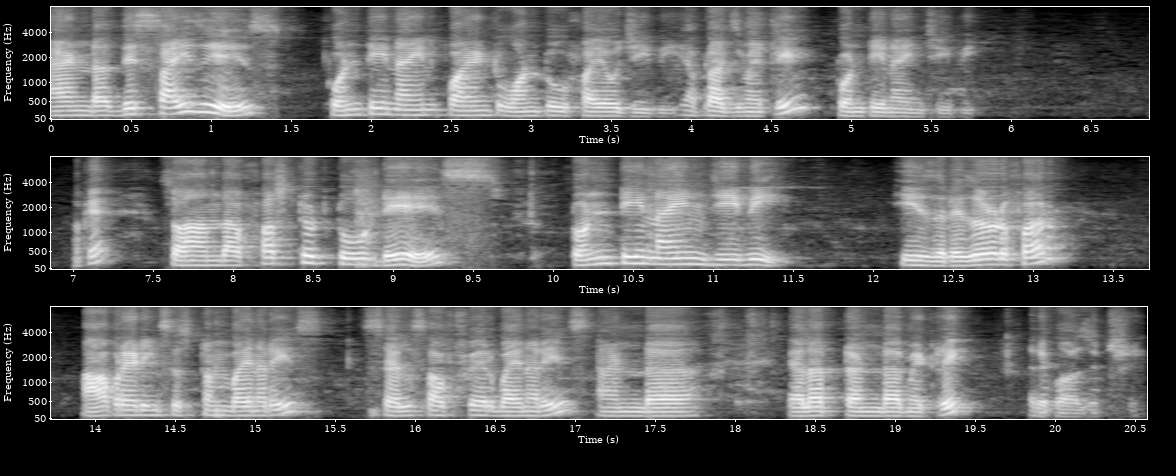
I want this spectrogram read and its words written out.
And uh, this size is 29.125 GB, approximately 29 GB. Okay, so on the first two days, 29 GB is reserved for operating system binaries, cell software binaries, and uh, alert and uh, metric repository.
